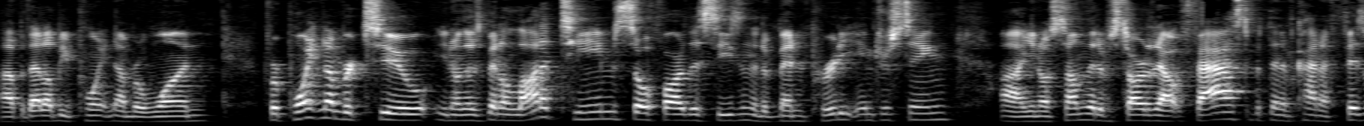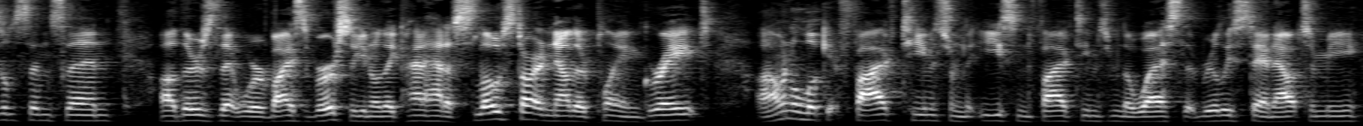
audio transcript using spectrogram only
uh, but that'll be point number one. For point number two, you know, there's been a lot of teams so far this season that have been pretty interesting. Uh, you know, some that have started out fast, but then have kind of fizzled since then. Others that were vice versa. You know, they kind of had a slow start and now they're playing great. I want to look at five teams from the East and five teams from the West that really stand out to me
